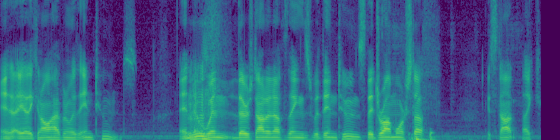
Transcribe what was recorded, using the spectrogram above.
And uh, it can all happen within toons. And Mhm. when there's not enough things within toons, they draw more stuff. It's not like.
